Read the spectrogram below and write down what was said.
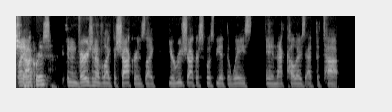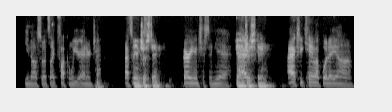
Chakras? It's an inversion of like the chakras. Like your root chakra is supposed to be at the waist and that color's at the top, you know, so it's like fucking with your energy. That's interesting. Very interesting. Yeah. Interesting. I actually, I actually came up with a, um,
